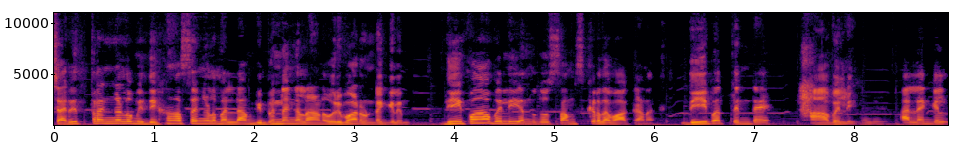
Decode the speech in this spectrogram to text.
ചരിത്രങ്ങളും ഇതിഹാസങ്ങളും എല്ലാം വിഭിന്നങ്ങളാണ് ഒരുപാടുണ്ടെങ്കിലും ദീപാവലി എന്നത് സംസ്കൃത വാക്കാണ്. ദീപത്തിന്റെ ആവലി അല്ലെങ്കിൽ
